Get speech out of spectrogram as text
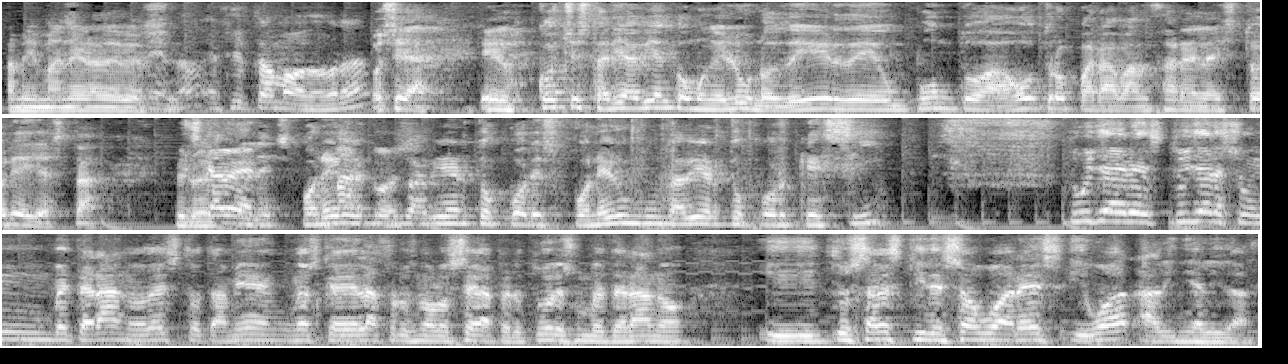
a mi manera de verlo. En cierto modo, ¿verdad? O sea, el coche estaría bien como en el 1, de ir de un punto a otro para avanzar en la historia y ya está. Pero Es que, a el ver, exponer Marcos. mundo abierto por exponer un mundo abierto porque sí, Tú ya eres, tú ya eres un veterano de esto también. No es que Lazarus no lo sea, pero tú eres un veterano y tú sabes que de software es igual a linealidad.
